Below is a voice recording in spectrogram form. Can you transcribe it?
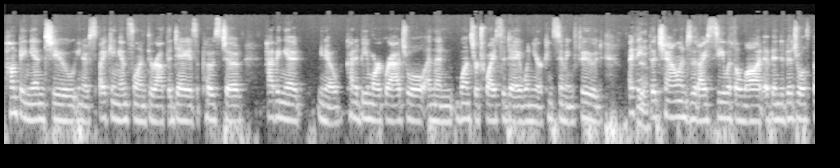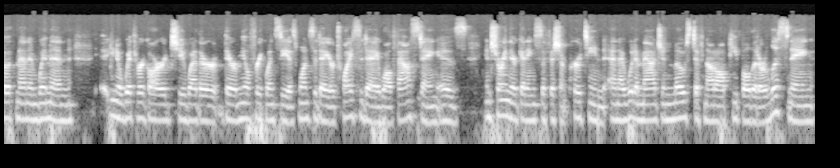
pumping into, you know, spiking insulin throughout the day as opposed to having it you know kind of be more gradual and then once or twice a day when you're consuming food i think yeah. the challenge that i see with a lot of individuals both men and women you know with regard to whether their meal frequency is once a day or twice a day while fasting is ensuring they're getting sufficient protein and i would imagine most if not all people that are listening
